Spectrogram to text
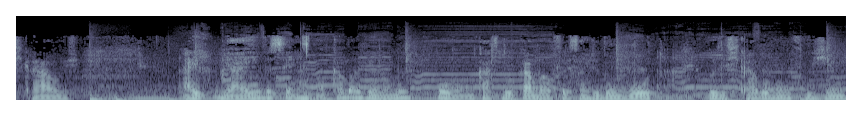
escravos. Aí, aí você acaba vendo muito, pô, um caçador acaba oferecendo ajuda um outro, os escravos vão fugindo,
